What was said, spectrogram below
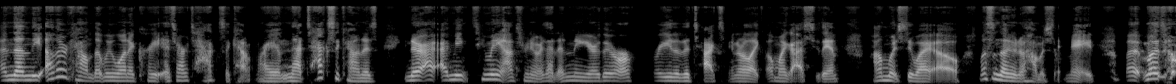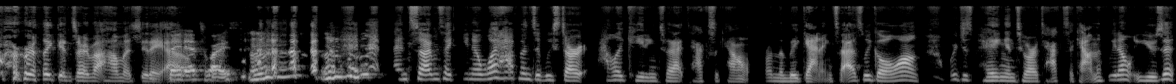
And then the other account that we want to create is our tax account, right? And that tax account is, you know, I, I meet too many entrepreneurs at end of the year. There are afraid of the tax man. They're like, oh my gosh, Susanne, how much do I owe? Most of them don't even know how much they made, but most of them are really concerned about how much do they owe. Say that twice. Mm-hmm. Mm-hmm. and so I'm like, you know, what happens if we start allocating to that tax account from the beginning? So as we go along, we're just paying into our tax account. And if we don't use it,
